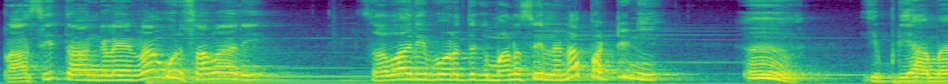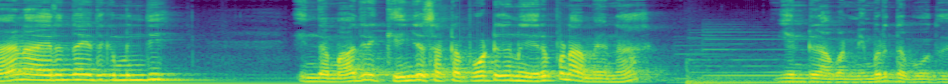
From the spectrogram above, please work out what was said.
பசி தாங்கலைன்னா ஒரு சவாரி. சவாரி போகிறதுக்கு மனசு இல்லைன்னா பட்டினி. ம் இப்படியாம நான் இருந்தேன் இதுக்கு முந்தி? இந்த மாதிரி கிஞ்ச சட்டை போட்டுக்கின்னு இருப்பனாமேனா? என்று அவன் நிமிர்ந்தபோது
